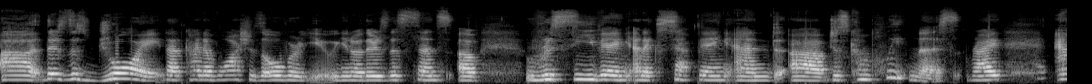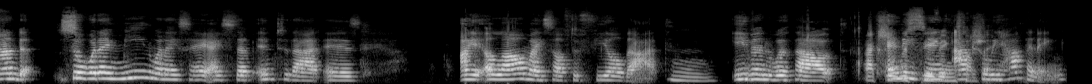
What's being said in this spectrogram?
uh, there's this joy that kind of washes over you. You know, there's this sense of, receiving and accepting and uh, just completeness, right? And so, what I mean when I say I step into that is I allow myself to feel that even without. Actually anything actually happening.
